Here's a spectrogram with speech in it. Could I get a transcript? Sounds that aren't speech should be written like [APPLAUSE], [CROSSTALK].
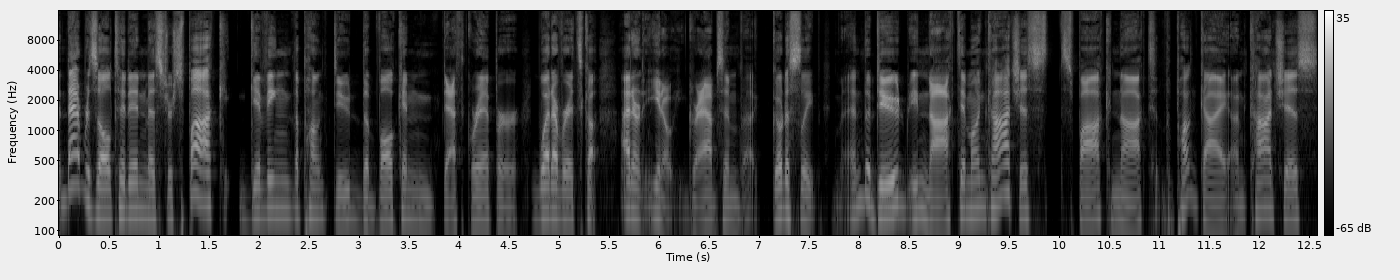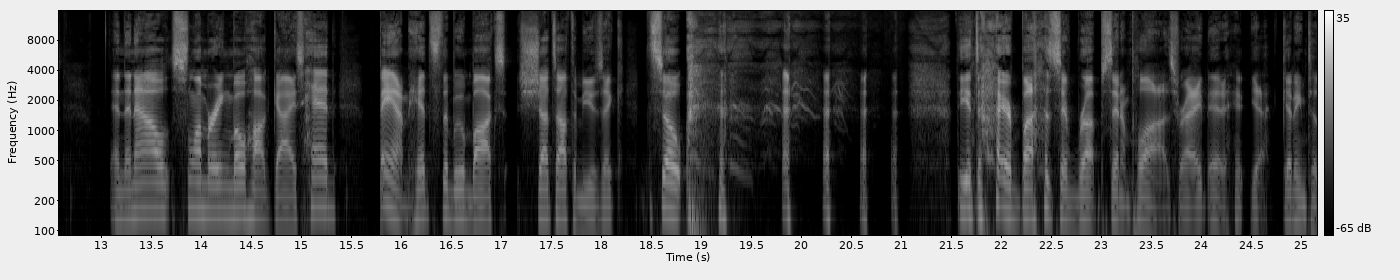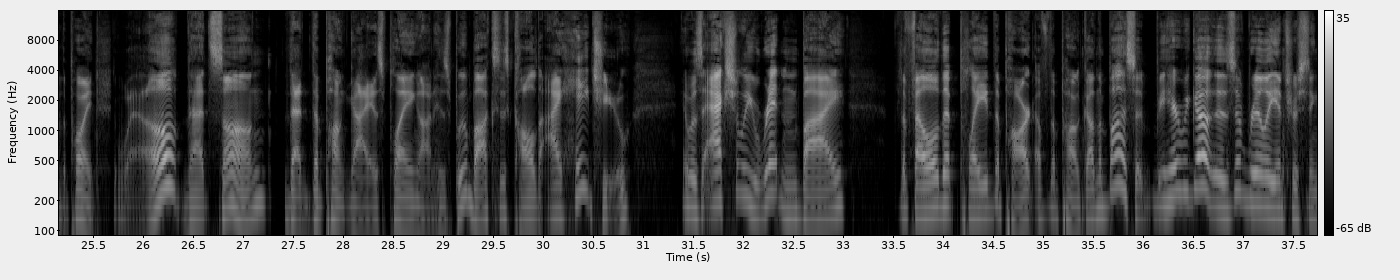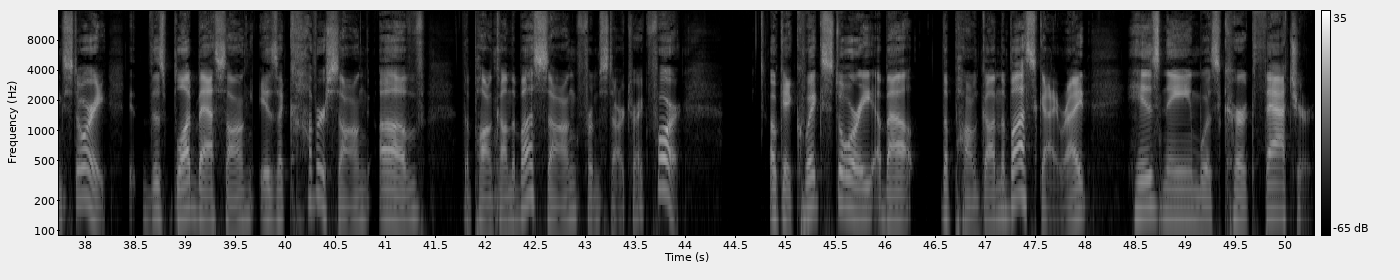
And that resulted in Mr. Spock giving the punk dude the Vulcan death grip or whatever it's called. I don't, you know, he grabs him, uh, go to sleep. And the dude, he knocked him unconscious. Spock knocked the punk guy unconscious. And the now slumbering Mohawk guy's head, bam, hits the boombox, shuts off the music. So. [LAUGHS] the entire [LAUGHS] bus erupts in applause, right? Eh, eh, yeah, getting to the point. Well, that song that the punk guy is playing on his boombox is called I Hate You. It was actually written by the fellow that played the part of the punk on the bus. Uh, here we go. This is a really interesting story. This Bloodbath song is a cover song of the punk on the bus song from Star Trek 4. Okay, quick story about the punk on the bus guy, right? His name was Kirk Thatcher.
